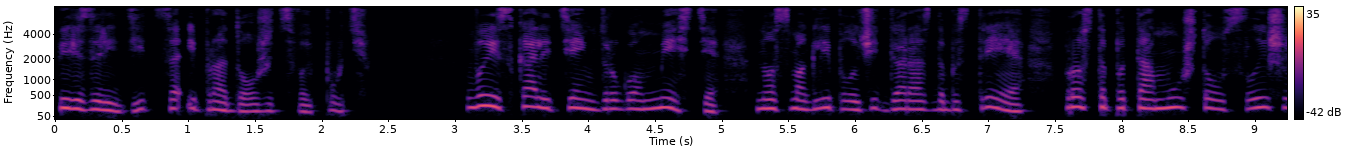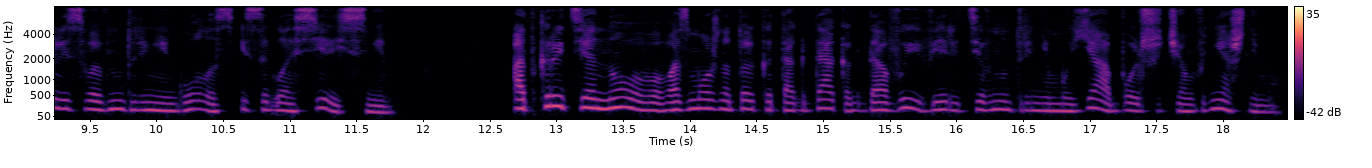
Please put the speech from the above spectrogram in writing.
перезарядиться и продолжить свой путь. Вы искали тень в другом месте, но смогли получить гораздо быстрее, просто потому, что услышали свой внутренний голос и согласились с ним. Открытие нового возможно только тогда, когда вы верите внутреннему «я» больше, чем внешнему.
